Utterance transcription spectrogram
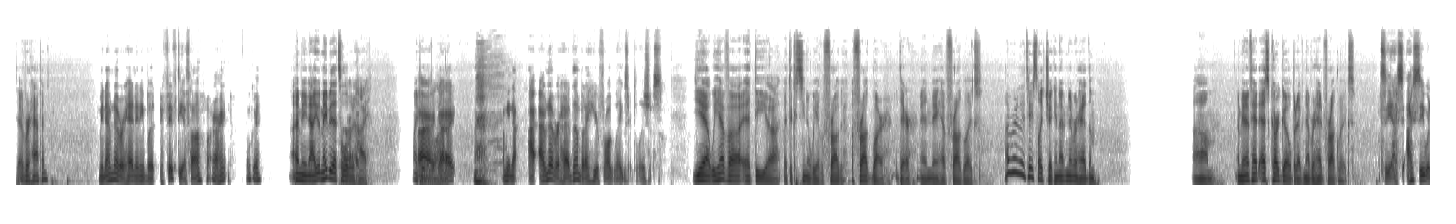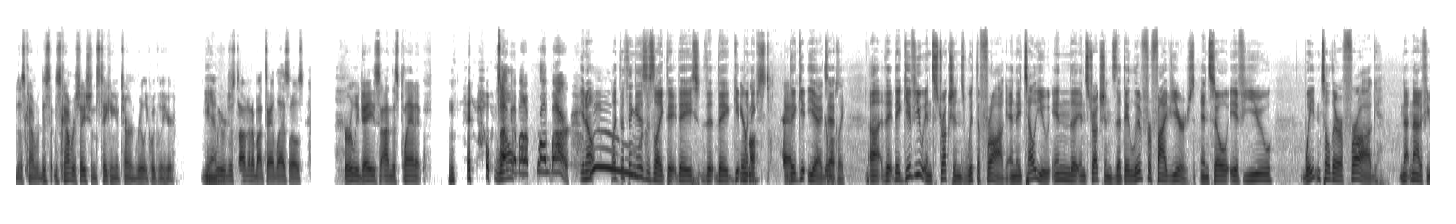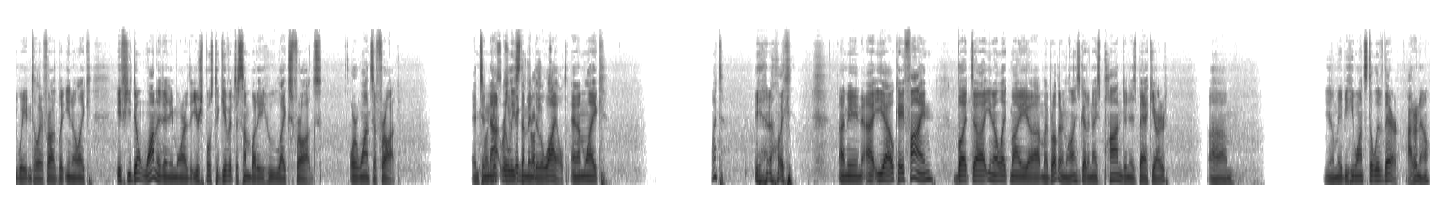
to ever happen. I mean, I've never had any but a fiftieth, huh? All right, okay, I mean, I, maybe that's a little bit high. Might be all right, high. right. I mean, I, I've never had them, but I hear frog legs are delicious. Yeah, we have uh, at the uh, at the casino we have a frog a frog bar there, and they have frog legs. I really taste like chicken. I've never had them. Um, I mean, I've had escargot, but I've never had frog legs. See, I see, I see where this conver- this this conversation's taking a turn really quickly here. Yeah, we were just talking about Ted Lasso's early days on this planet. we're Well- talking about a frog bar. you know, Woo! like the thing is, is like they they they, they get when they Ted. They get yeah, exactly. Uh, they they give you instructions with the frog, and they tell you in the instructions that they live for five years. And so if you wait until they're a frog, not not if you wait until they're a frog, but you know, like if you don't want it anymore, that you're supposed to give it to somebody who likes frogs or wants a frog, and to Well, not release them into the wild. And I'm like, what? You know, like. I mean, uh, yeah, okay, fine, but uh, you know, like my uh, my brother in law, he's got a nice pond in his backyard. Um, you know, maybe he wants to live there. I don't know.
